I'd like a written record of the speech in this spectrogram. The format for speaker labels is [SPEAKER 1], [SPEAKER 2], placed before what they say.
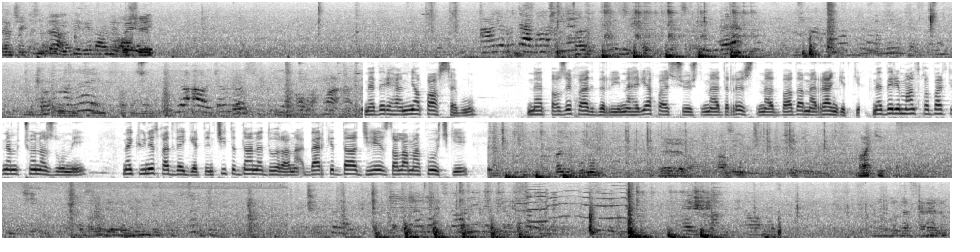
[SPEAKER 1] Sen çektin mi? O şey
[SPEAKER 2] ما بری همیا پاس بو ما پازه خواهد بری ما هریا خواهد شوشت ما درست ما بادا ما رنگت کرد ما بری مالت خبرت کنم چون از دومی ما کیونت خواهد وگرتن چی تدانه دورانا برکت دا جهه ظلام کوچ کی
[SPEAKER 1] Sadece bunu ver
[SPEAKER 3] ver abi. Az şey Nakip. Thank you. Serelim.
